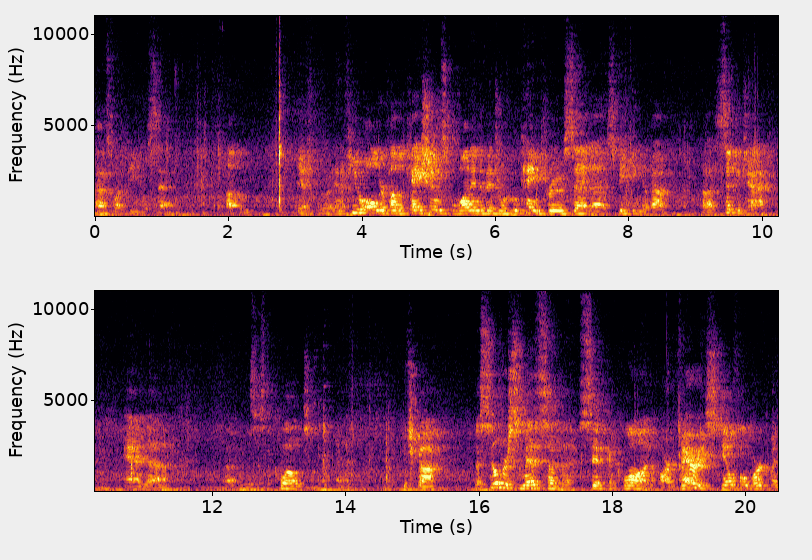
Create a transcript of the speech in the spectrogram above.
That's what people said. Um, if, in a few older publications, one individual who came through said, uh, speaking about uh, Sitka Jack, and uh, uh, this is the quote, uh, Hitchcock, the silversmiths of the Sitka Kwan are very skillful workmen.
